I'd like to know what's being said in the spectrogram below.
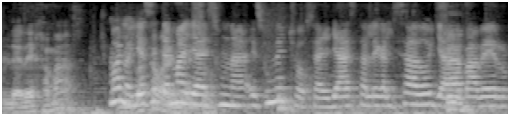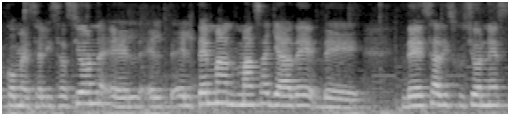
le deja más. Bueno, y ese tema ya es una es un hecho, o sea, ya está legalizado, ya va a haber comercialización. El, el, el tema más allá de, de, de esa discusión es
